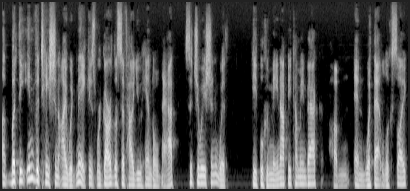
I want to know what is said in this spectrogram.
Uh, but the invitation I would make is regardless of how you handle that situation with people who may not be coming back, um, and what that looks like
